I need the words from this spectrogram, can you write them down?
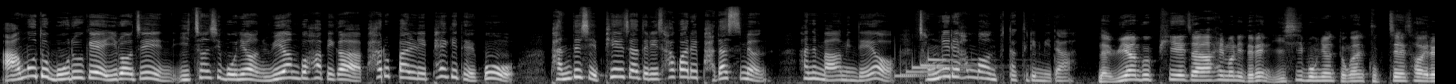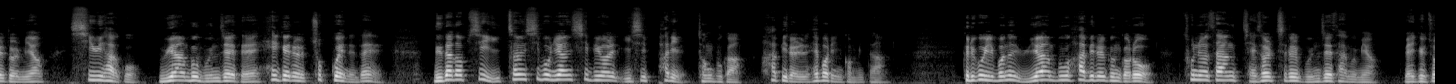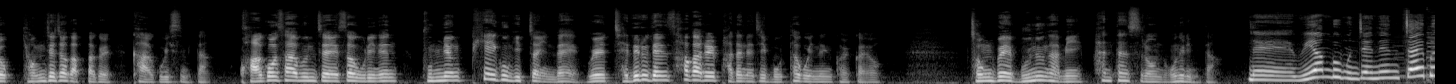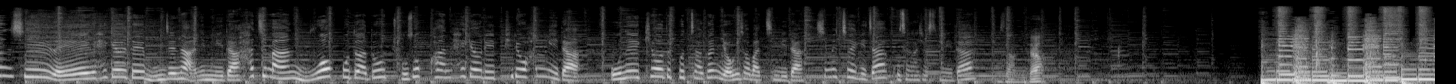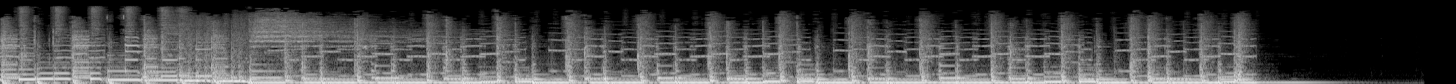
아무도 모르게 이뤄진 2015년 위안부 합의가 하루빨리 폐기되고 반드시 피해자들이 사과를 받았으면 하는 마음인데요. 정리를 한번 부탁드립니다. 네, 위안부 피해자 할머니들은 25년 동안 국제사회를 돌며 시위하고 위안부 문제에 대해 해결을 촉구했는데 느닷없이 2015년 12월 28일 정부가 합의를 해버린 겁니다. 그리고 일본은 위안부 합의를 근거로 소녀상 재설치를 문제 삼으며 외교적 경제적 압박을 가하고 있습니다. 과거사 문제에서 우리는 분명 피해국 입장인데 왜 제대로 된 사과를 받아내지 못하고 있는 걸까요? 정부의 무능함이 한탄스러운 오늘입니다. 네, 위안부 문제는 짧은 시일 내에 해결될 문제는 아닙니다. 하지만 무엇보다도 조속한 해결이 필요합니다. 오늘 키워드 포착은 여기서 마칩니다. 심유철 기자 고생하셨습니다. 감사합니다.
